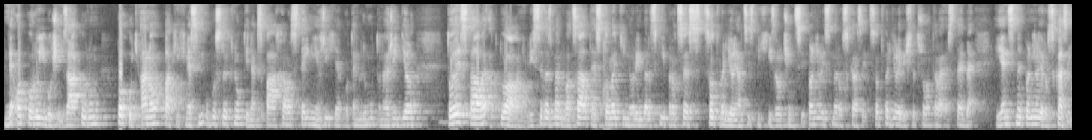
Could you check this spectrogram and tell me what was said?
neodporují božím zákonům. Pokud ano, pak jich nesmí uposlechnout, jinak spáchal stejný hřích jako ten, kdo mu to nařídil. To je stále aktuální. Když se vezmeme 20. století norimberský proces, co tvrdili nacističtí zločinci? Plnili jsme rozkazy. Co tvrdili vyšetřovatelé STB? Jen jsme plnili rozkazy.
